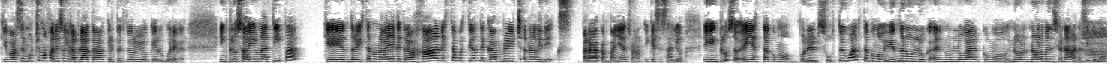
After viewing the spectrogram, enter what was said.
que va a ser mucho más valiosa que la plata, que el petróleo, que el whatever. Incluso había una tipa que entrevistan a una galla que trabajaba en esta cuestión de Cambridge Analytics para la campaña de Trump y que se salió. Y que incluso ella está como, por el susto igual, está como viviendo en un lugar, en un lugar como, no, no lo mencionaban, así como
